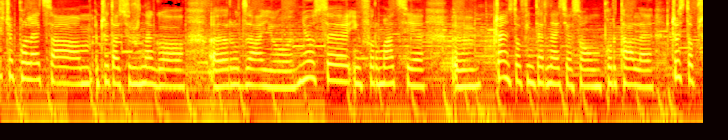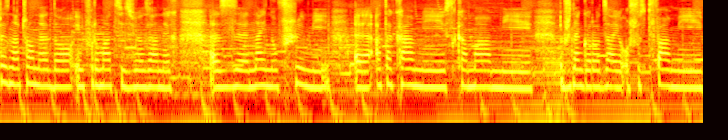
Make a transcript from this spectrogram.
Jeszcze polecam czytać różnego e, rodzaju newsy, informacje. E, Często w internecie są portale czysto przeznaczone do informacji związanych e, z najnowszymi atakami, skamami, różnego rodzaju oszustwami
